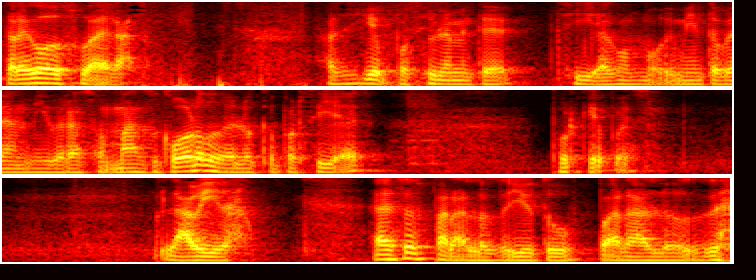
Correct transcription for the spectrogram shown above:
traigo dos sudaderas. Así que posiblemente si hago un movimiento vean mi brazo más gordo de lo que por sí ya es. Porque pues la vida. Eso es para los de YouTube, para los de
